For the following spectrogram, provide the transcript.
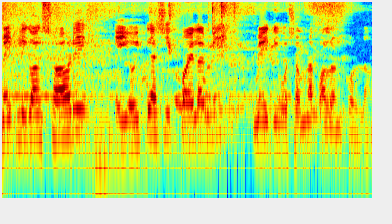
মেঘলিগঞ্জ শহরে এই ঐতিহাসিক পয়লা মে মে দিবস আমরা পালন করলাম।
